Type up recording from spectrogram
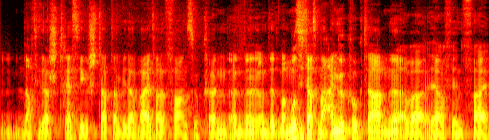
nach dieser stressigen Stadt dann wieder weiterfahren zu können. Und, ne, und man muss sich das mal angeguckt haben, ne? aber ja, auf jeden Fall.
